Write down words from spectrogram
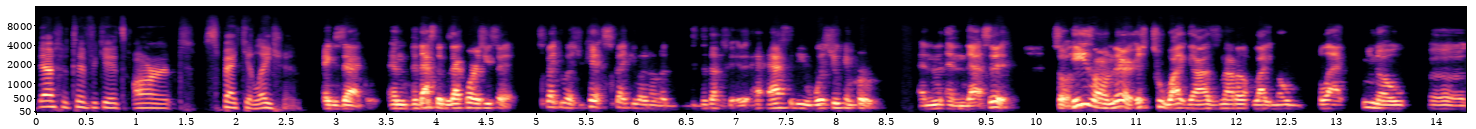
death certificates aren't speculation. Exactly. And that's the exact words he said. Speculation. You can't speculate on the death. it has to be what you can prove. And and that's it. So he's on there. It's two white guys. It's not a, like no black, you know, uh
